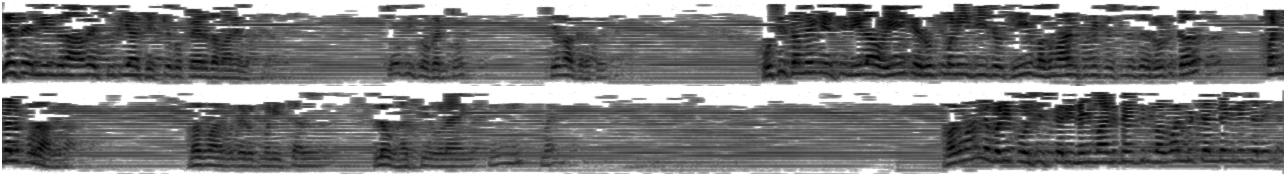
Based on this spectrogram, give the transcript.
जैसे नींदरा आवे, चुटिया खिसके को पैर दबाने लगा चौबीसों घंटों सेवा करते उसी समय की ऐसी लीला हुई कि रुक्मणी जी जो थी, भगवान श्री कृष्ण से रुट कर पंडलपुर आ गया भगवान बोले रुक्मणी चल। लोग हँसी उड़ाएँगे। हम्म, भगवान ने बड़ी कोशिश करी नहीं मानी तो एक दिन भगवान भी चलने के लिए चले गए।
